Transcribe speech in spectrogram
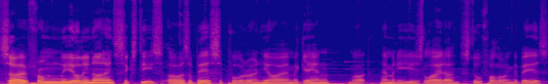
So from the early 1960s, I was a Bears supporter, and here I am again. What? How many years later, still following the Bears?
